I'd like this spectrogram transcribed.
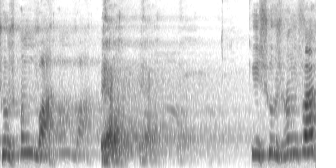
সুসংবাদ। কি সুসংবাদ?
